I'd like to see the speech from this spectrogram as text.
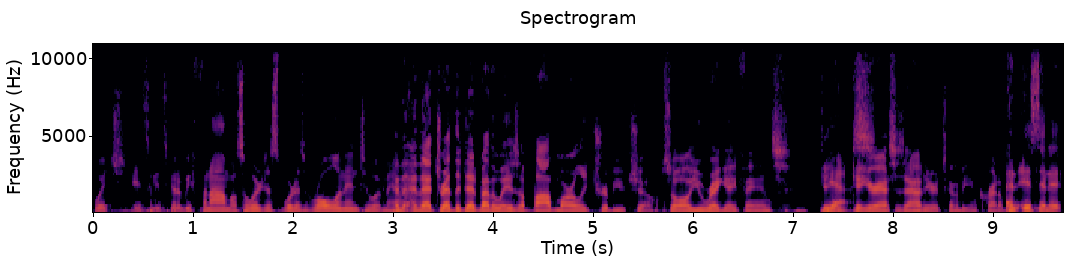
which is it's going to be phenomenal. So we're just we're just rolling into it, man. And, and that Dread the Dead, by the way, is a Bob Marley tribute show. So all you reggae fans, get, Yes. get your asses out here. It's going to be incredible. And isn't it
